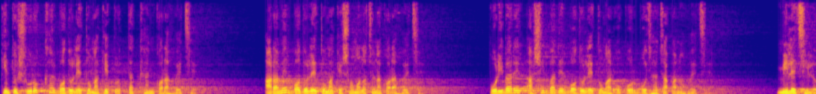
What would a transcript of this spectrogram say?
কিন্তু সুরক্ষার বদলে তোমাকে প্রত্যাখ্যান করা হয়েছে। আরামের বদলে তোমাকে সমালোচনা করা হয়েছে। পরিবারের আশীর্বাদের বদলে তোমার ওপর বোঝা চাপানো হয়েছে। মিলেছিল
